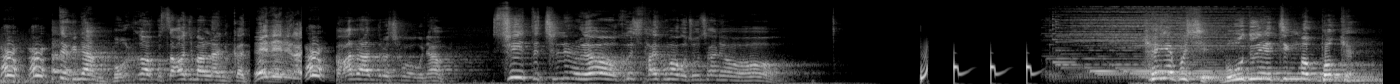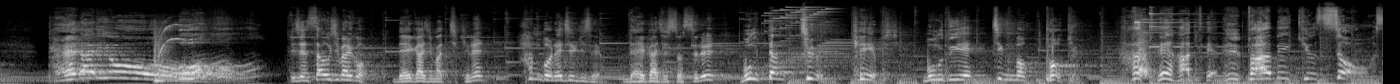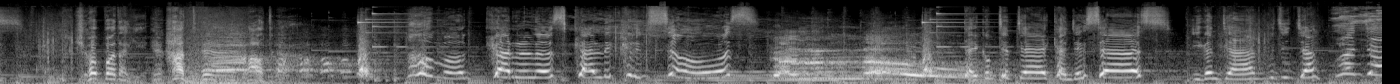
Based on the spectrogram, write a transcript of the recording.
때 그냥 먹을 거 갖고 싸우지 말라니까. 애비비가 말을 안 들어 쳐고 그냥. 스위트 칠리로 요 그것이 달콤하고 좋잖여. KFC 모두의 찍먹 버켓. 배달이요! 이젠 싸우지 말고 네 가지 맛 치킨을 한 번에 즐기세요. 네 가지 소스를 몽땅 주는 KFC 모두의 찍먹 버켓 핫해 핫해. 바비큐 소스. 혓바닥이 핫해 핫해. 어머 카를로스 갈릭 크림 소스. 달콤 짭짤 간장 소스. 이간장 무진장 완장.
